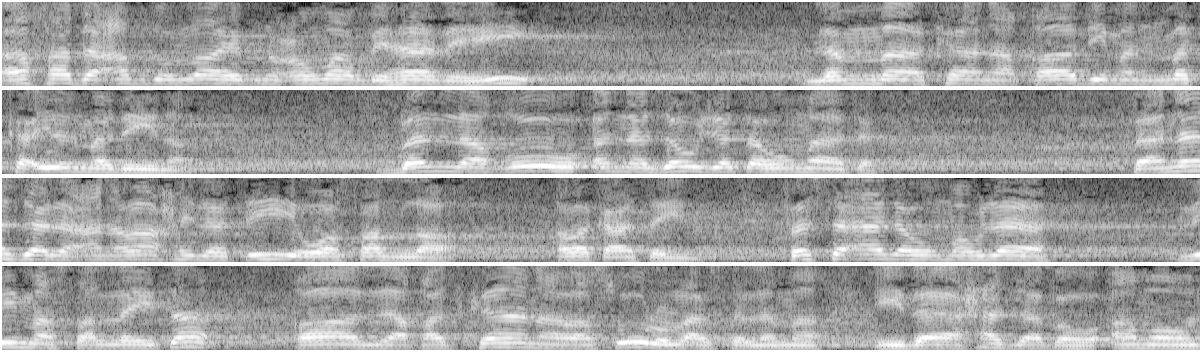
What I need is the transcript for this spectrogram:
أخذ عبد الله بن عمر بهذه لما كان قادما مكة إلى المدينة بلغوه أن زوجته ماتت فنزل عن راحلته وصلى ركعتين فسأله مولاه لما صليت؟ قال لقد كان رسول الله صلى الله عليه وسلم إذا حزبه أمر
